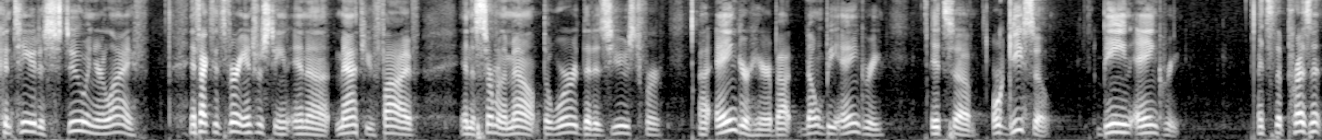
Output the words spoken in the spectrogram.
continue to stew in your life. In fact, it's very interesting in uh, Matthew 5, in the Sermon on the Mount, the word that is used for uh, anger here about don't be angry, it's uh, orgiso, being angry. It's the present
